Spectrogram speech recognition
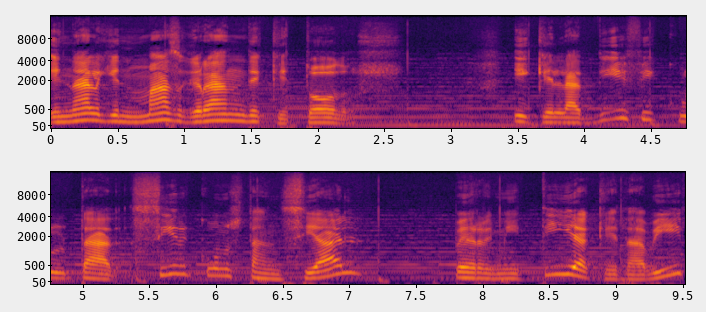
en alguien más grande que todos y que la dificultad circunstancial permitía que David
